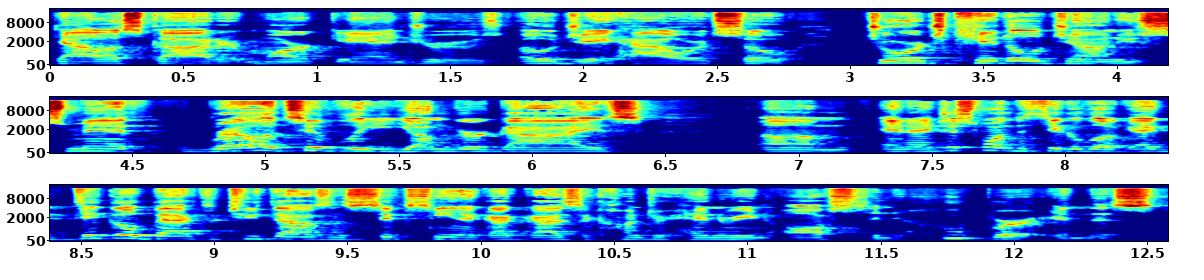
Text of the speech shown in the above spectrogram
Dallas Goedert, Mark Andrews, OJ Howard. So George Kittle, Jonnu Smith, relatively younger guys. Um, and I just wanted to take a look. I did go back to 2016. I got guys like Hunter Henry and Austin Hooper in this,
